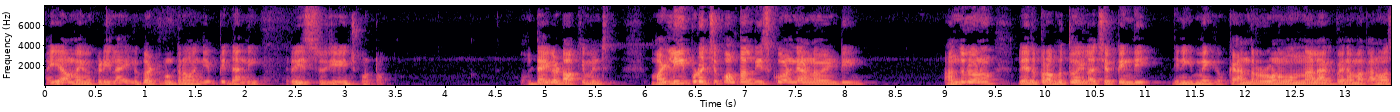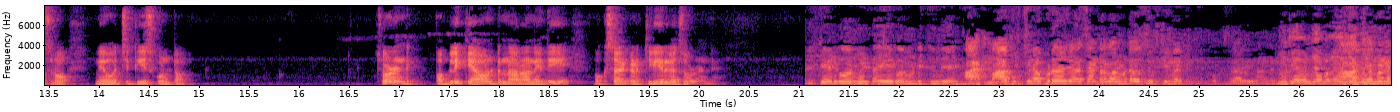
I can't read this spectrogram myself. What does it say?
అయ్యా మేము ఇక్కడ ఇలా ఇల్లు కట్టుకుంటున్నాం అని చెప్పి దాన్ని రిజిస్టర్ చేయించుకుంటాం. ఉంటాయిగా డాక్యుమెంట్స్. మళ్ళీ ఇప్పుడు వచ్చి కొలతలు తీసుకోండి అనడం ఏంటి? అందులోనూ లేదు ప్రభుత్వం ఇలా చెప్పింది దీనికి మీకు కేంద్ర రుణం ఉన్నా లేకపోయినా మాకు అనవసరం మేము వచ్చి తీసుకుంటాం. చూడండి పబ్లిక్ ఏమంటున్నారు అనేది ఒకసారి ఇక్కడ క్లియర్గా చూడండి. స్టేట్ గవర్నమెంట్ ఏ గవర్నమెంట్ ఇచ్చింది? మాకు ఇచ్చినప్పుడు సెంట్రల్ గవర్నమెంట్ హౌసింగ్ స్కీమ్ అది. చెప్పండి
